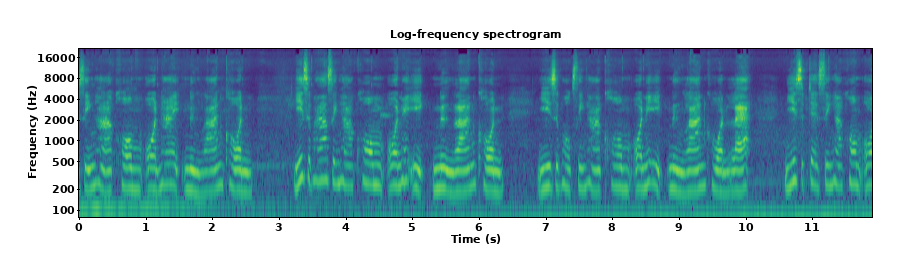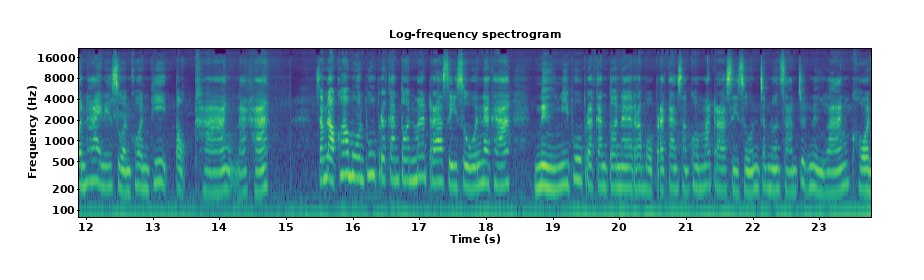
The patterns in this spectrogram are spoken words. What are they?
24 สิงหาคมโอนให้ 1 ล้านคน 25 สิงหาคมโอนให้อีก 1 ล้านคน 26 สิงหาคมโอนให้อีก 1 ล้านคนและ 27 สิงหาคมโอนให้ในส่วนคนที่ตกค้างนะคะ สำหรับข้อมูลผู้ประกันตนมาตรา 40 นะคะ 1. มีผู้ประกันตนในระบบประกันสังคมมาตรา 40 จำนวน 3.1 ล้านคน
